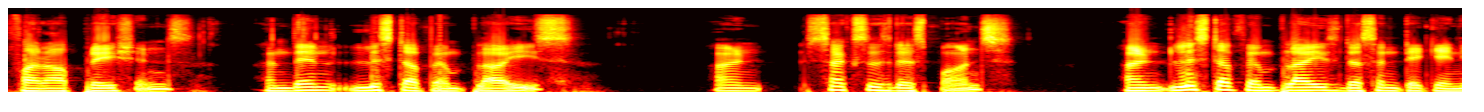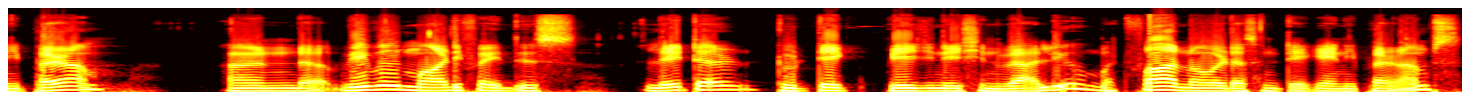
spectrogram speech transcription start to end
for operations and then list of employees and success response. And list of employees doesn't take any param. And uh, we will modify this later to take pagination value but for now it doesn't take any params.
